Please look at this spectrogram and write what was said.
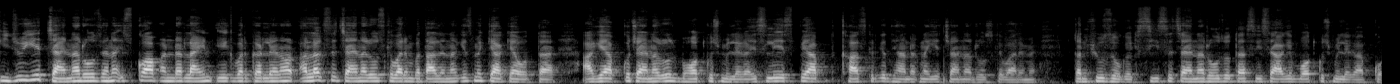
कि जो ये चाइना रोज है ना, इसको आप अंडरलाइन एक बार कर लेना और अलग से चाइना रोज के बारे में बता लेना कि इसमें क्या क्या होता है। आगे आपको चाइना रोज बहुत कुछ मिलेगा। इसलिए इस पर आप खास करके ध्यान रखना ये चाइना रोज के बारे में। कंफ्यूज हो गए सी से चाइना रोज होता है सी से आगे बहुत कुछ मिलेगा आपको।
